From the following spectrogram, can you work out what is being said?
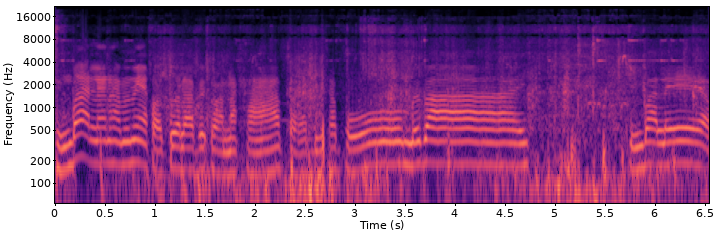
ถึงบ้านแล้วนะครับแม่ๆขอตัวลาไปก่อนนะครับ สวัสดีครับผม บ๊ายบาย ถึงบ้านแล้ว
